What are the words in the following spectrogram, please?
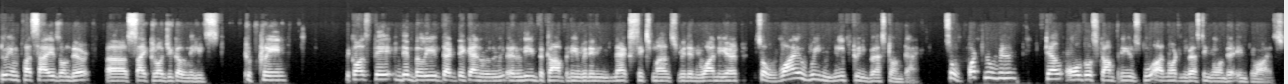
to emphasize on their uh, psychological needs, to train, because they, they believe that they can leave the company within next six months, within one year. So why we need to invest on that? So what you will tell all those companies who are not investing on their employees?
